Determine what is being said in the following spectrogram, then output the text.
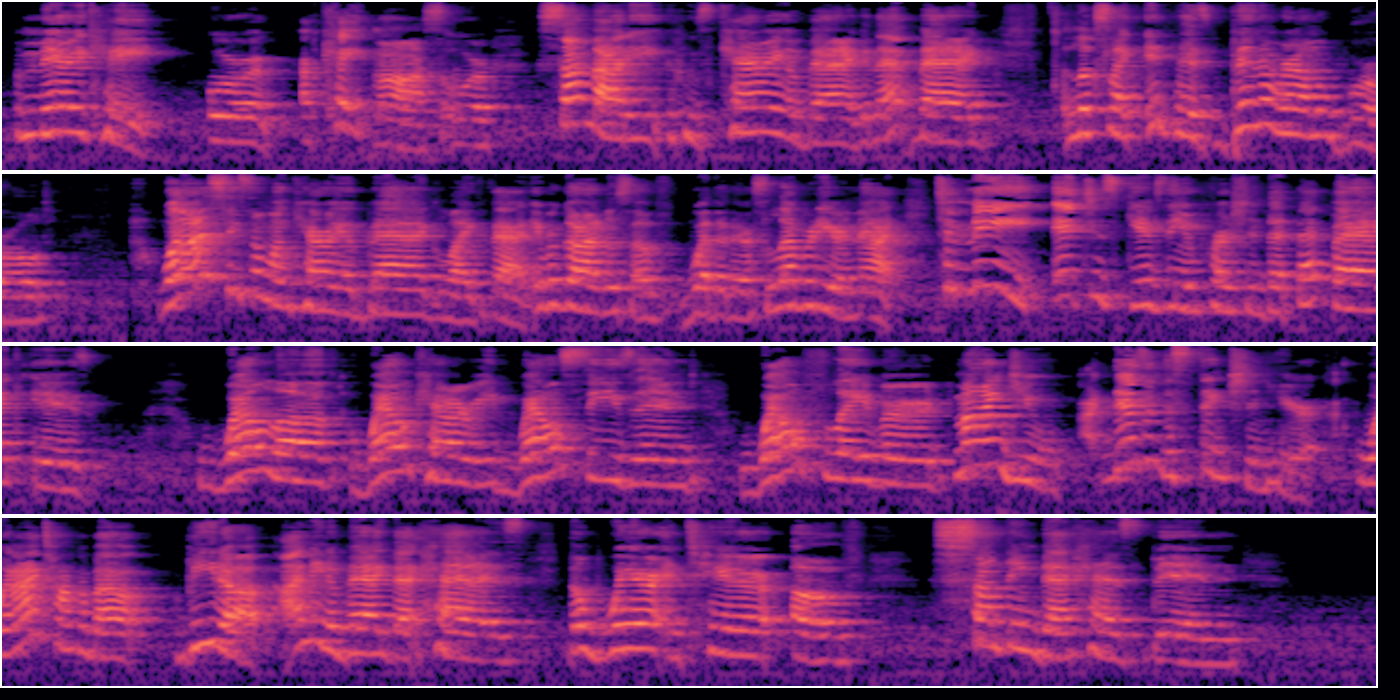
Mary Kate or a Kate Moss or somebody who's carrying a bag and that bag looks like it has been around the world. When I see someone carry a bag like that, regardless of whether they're a celebrity or not, to me, it just gives the impression that that bag is well loved, well carried, well seasoned, well flavored. Mind you, there's a distinction here. When I talk about beat up, I mean a bag that has the wear and tear of something that has been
